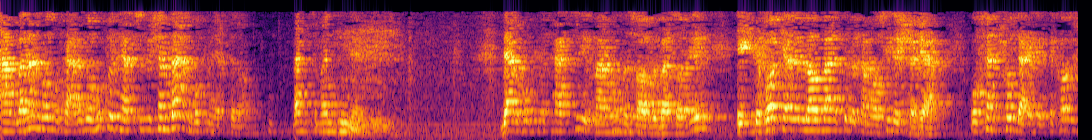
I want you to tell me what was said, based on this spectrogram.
اولا با متعرض حکم تصویر بشن بعد حکم اختلاف. بحث من اینه. در حکم تصویر مرحوم صاحب وسائل اکتفا کرده لا بعد به تماثیل شجر. گفتن چون در ارتکازش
